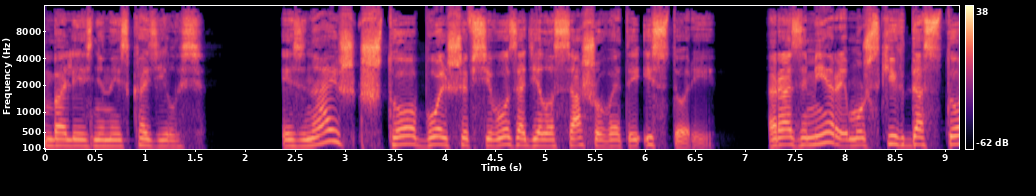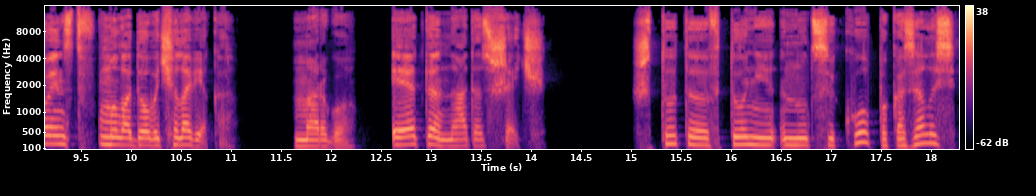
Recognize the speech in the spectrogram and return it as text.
болезненно исказилось. И знаешь, что больше всего задело Сашу в этой истории? Размеры мужских достоинств молодого человека. Марго, это надо сжечь. Что-то в тоне Нуцико показалось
